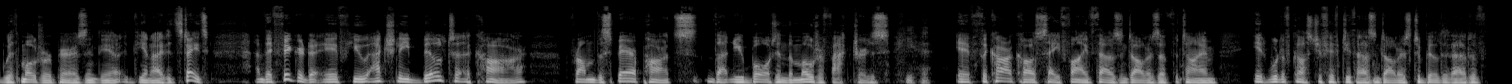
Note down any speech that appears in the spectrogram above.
with motor repairs in the, the United States. And they figured that if you actually built a car from the spare parts that you bought in the motor factors, Yeah. if the car cost, say, $5,000 at the time, it would have cost you $50,000 to build it out of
